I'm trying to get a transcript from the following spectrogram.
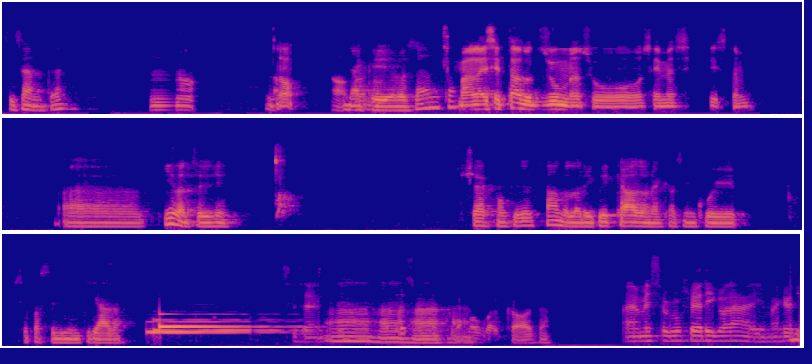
Si sente? No. No. no, no, no. io lo sento. Ma l'hai settato zoom su Same System? Eh, io penso di sì. Share computer sound, l'ho ricliccato nel caso in cui si fosse dimenticato. Si sente. Ah, ah, Adesso ah, sentiamo qualcosa. Hai messo cuffie auricolari, magari.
